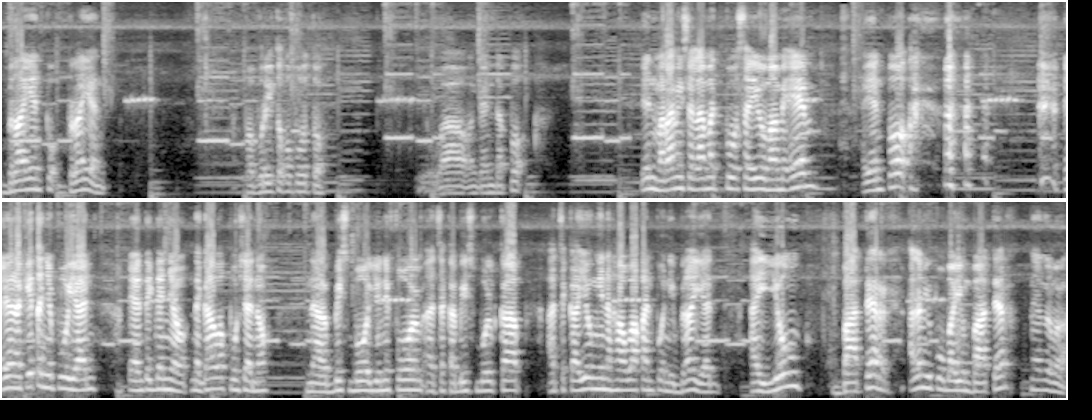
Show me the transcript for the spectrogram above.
Brian po, Brian. Paborito ko po to. Wow, ang ganda po. Yan, maraming salamat po sa iyo, Mami M. Ayan po. Ayan, nakita niyo po yan. Ayan, tignan niyo. Naghawa po siya, no? Na baseball uniform at saka baseball cap. At saka yung hinahawakan po ni Brian ay yung batter. Alam niyo po ba yung batter? Ano ba?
